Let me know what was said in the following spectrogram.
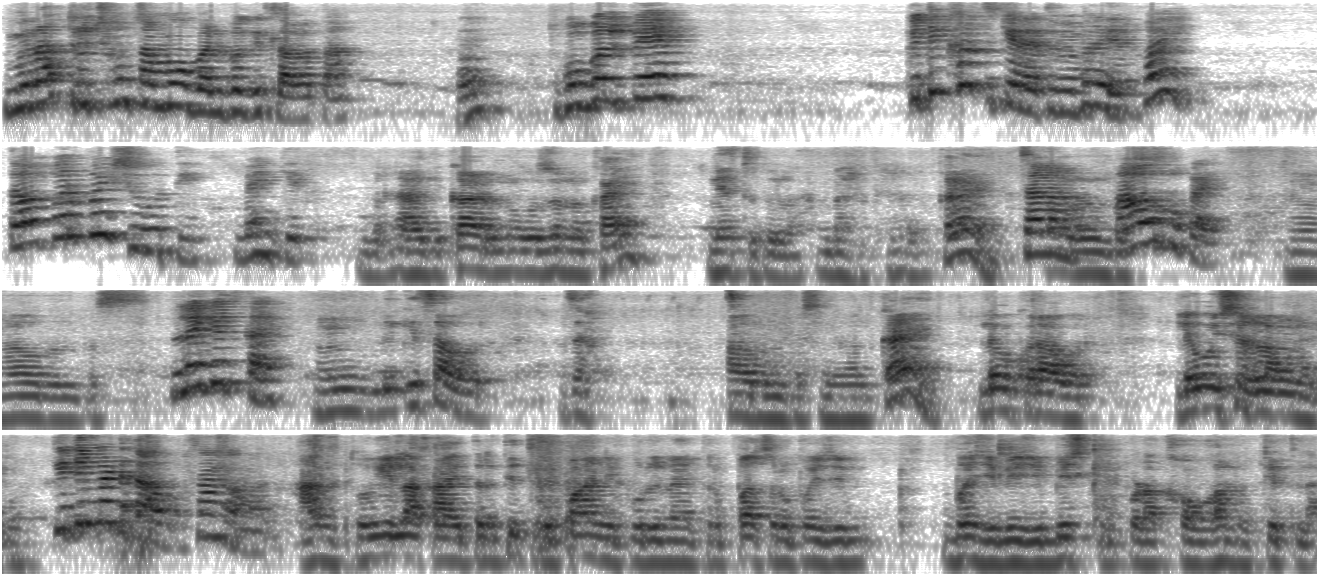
मी रात्री छानचा मोबाईल बघितला होता. हं? गुगल पे किती खर्च केलाय तुम्ही बाहेर? होय? तेव्हा बरं पैसे होती बँकेत. बरं आधी काढून वजन काय? नेतो तुला. बाहेर फिरायला. काय? चला आवरून मग बस. आवरू काय? हं, आवरून बस. लगेच काय? हं, लगेच आवर. जा. आवरून बस निवांत. काय? लवकर आवर. लय उशीर लावू नको. किती मिनिटात आवरू? सांगा मला. आज तो हिला काय तर तिथले पाणीपुरी नाही तर पाच रुपयाची भजी बिजी बिस्किट पुडा खाऊ घालू तिथला.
